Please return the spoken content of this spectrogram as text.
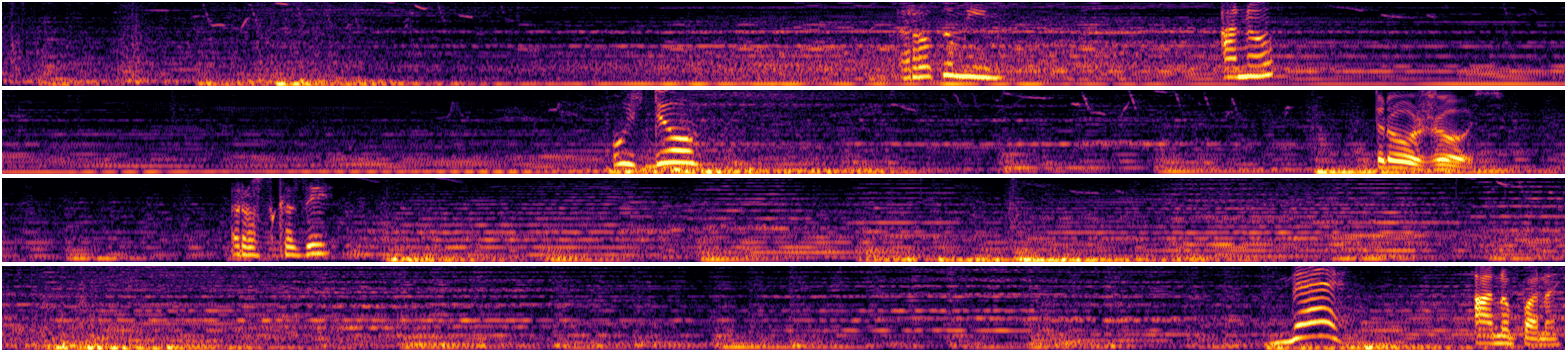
Rozumím. Ano? Už jdu. Družuš. Rozkazy? Ne! Ano, pane.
